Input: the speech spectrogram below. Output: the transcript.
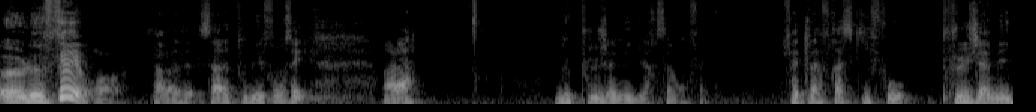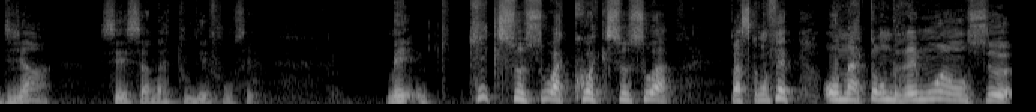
euh, le fait, oh, ça, va, ça va tout défoncer. Voilà. Ne plus jamais dire ça, en fait. En fait, la phrase qu'il faut plus jamais dire, c'est ça va tout défoncer. Mais qui que ce soit, quoi que ce soit. Parce qu'en fait, on attendrait moins, on se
